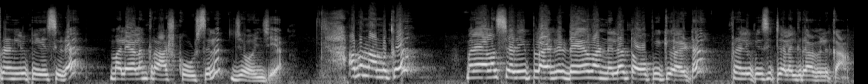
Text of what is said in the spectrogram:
ഫ്രണ്ട്ലി പി എസ് സിയുടെ മലയാളം ക്രാഷ് കോഴ്സിൽ ജോയിൻ ചെയ്യാം. അപ്പം നമുക്ക് മലയാളം സ്റ്റഡി പ്ലാനിന്റെ ഡേ വണ്ണിലെ ടോപ്പിക്കുമായിട്ട് ഫ്രണ്ട്ലി പി സി ടെലഗ്രാമിൽ കാണാം.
